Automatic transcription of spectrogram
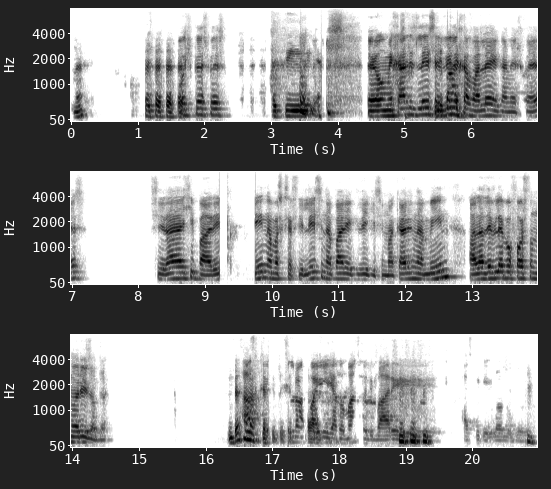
ναι. Πες, πες, πες. πες. Όχι, πες, πες. Ότι Ε, ο Μιχάλης λέει σε Λοιπόν. βίλε χαβαλέ έκανε χθες. Σειρά έχει πάρει να μας ξεφτυλίσει να πάρει εκδίκηση. Μακάρι να μην, αλλά δεν βλέπω φως στον ορίζοντα. δεν θα μας Ας ξεφτυλίσει. Του Ραφαήλ για το μάτς με την Παρή. Ας πει τη γνώμη του.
